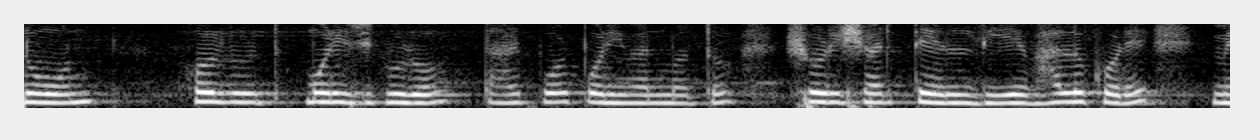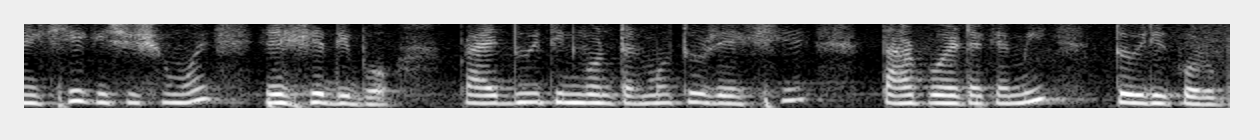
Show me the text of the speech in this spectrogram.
নুন, হলুদ, মরিচ গুঁড়ো, তারপর পরিমাণ মতো সরিষার তেল দিয়ে ভালো করে মেখে কিছু সময় রেখে দিব। প্রায় দুই তিন ঘণ্টার মতো রেখে তারপর এটাকে আমি তৈরি করব।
